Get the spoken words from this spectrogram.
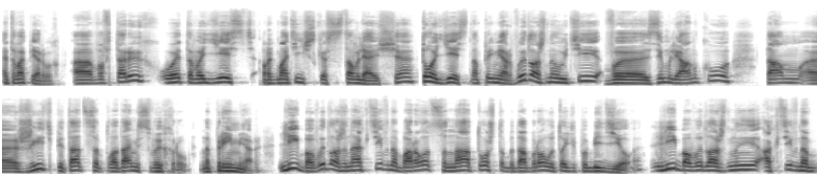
Это во-первых. А во-вторых, у этого есть прагматическая составляющая. То есть, например, вы должны уйти в землянку, там э, жить, питаться плодами своих рук, например. Либо вы должны активно бороться на то, чтобы добро в итоге победило. Либо вы должны активно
